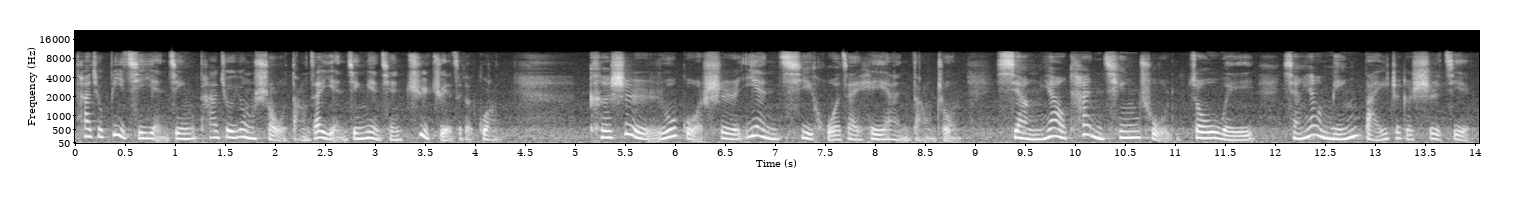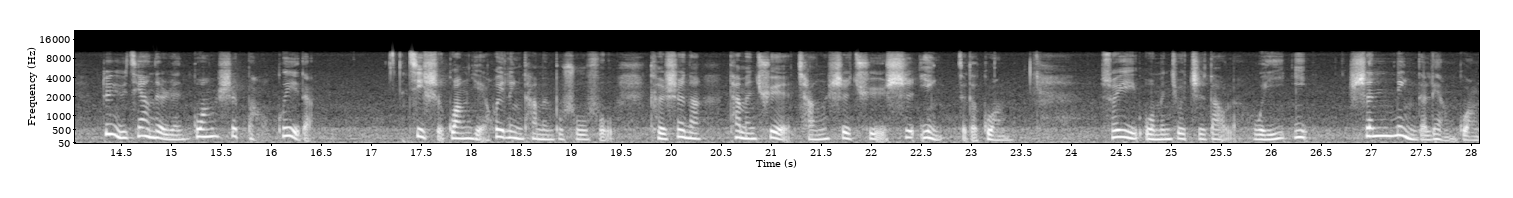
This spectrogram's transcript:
他就闭起眼睛，他就用手挡在眼睛面前，拒绝这个光。可是，如果是厌弃活在黑暗当中，想要看清楚周围，想要明白这个世界，对于这样的人，光是宝贵的。即使光也会令他们不舒服，可是呢，他们却尝试去适应这个光，所以我们就知道了，唯一生命的亮光，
